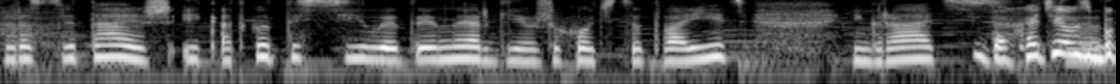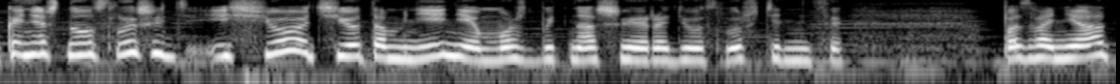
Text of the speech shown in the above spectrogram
ты расцветаешь, и откуда-то силы, этой энергии уже хочется творить, играть. Да, хотелось бы, Вот. конечно, услышать еще чье-то мнение, может быть, наши радиослушательницы позвонят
